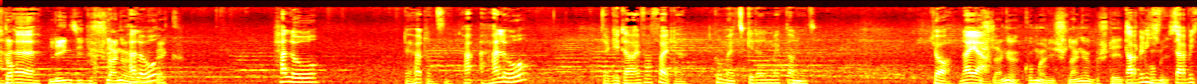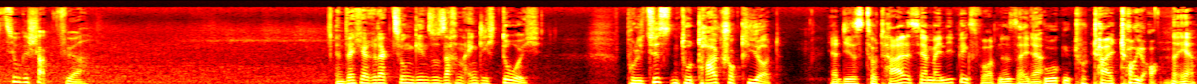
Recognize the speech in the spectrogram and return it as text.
Stopp, Äh, legen Sie die Schlange hallo? weg. Hallo? Der hört uns nicht. Ha Hallo? Der geht da einfach weiter. guck mal, jetzt geht er in McDonalds. Tja, naja. Die Schlange, guck mal, die Schlange bestellt Da bin, ich, da bin ich zu geschockt für. In welcher Redaktion gehen so Sachen eigentlich durch? Polizisten total schockiert. Ja, dieses total ist ja mein Lieblingswort, ne? Seit Ja. Gurken total teuer. Naja,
